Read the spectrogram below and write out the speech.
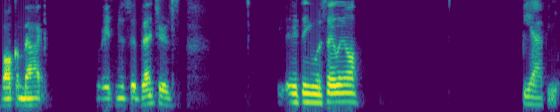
welcome back. Great Misadventures. Anything you want to say, Leon? Be happy.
